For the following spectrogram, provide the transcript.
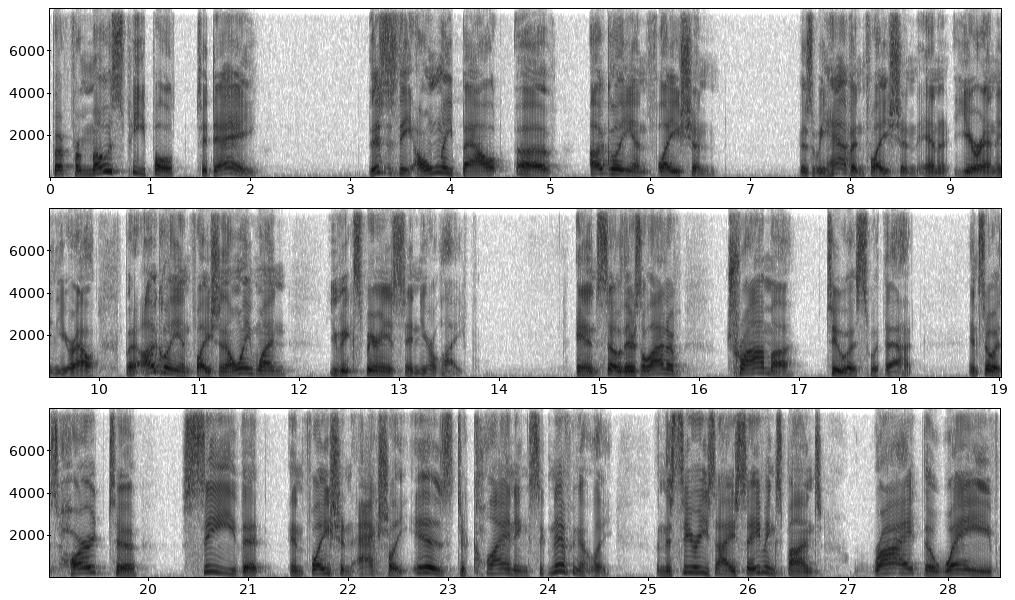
But for most people today, this is the only bout of ugly inflation, because we have inflation in year in and year out, but ugly inflation, the only one you've experienced in your life. And so there's a lot of trauma to us with that. And so it's hard to see that inflation actually is declining significantly. And the Series I savings bonds ride the wave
